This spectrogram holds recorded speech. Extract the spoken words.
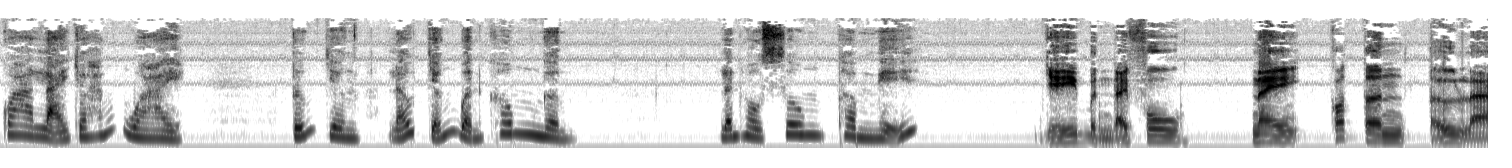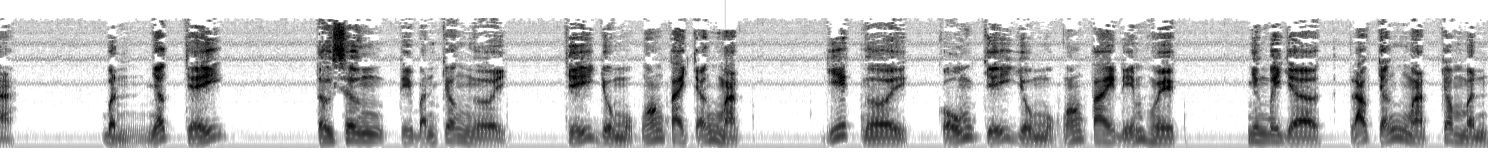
qua lại cho hắn hoài. Tướng chừng lão chẩn bệnh không ngừng. Lệnh hồ xuân thầm nghĩ vị bình đại phu này có tên tự là bình nhất chỉ. Tự xưng trị bệnh cho người chỉ dùng một ngón tay chẩn mạch. Giết người cũng chỉ dùng một ngón tay điểm huyệt. Nhưng bây giờ lão chẩn mạch cho mình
